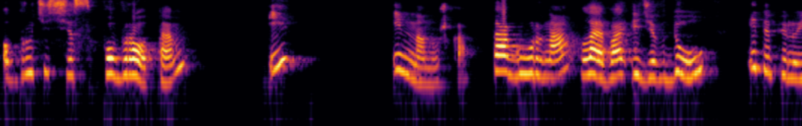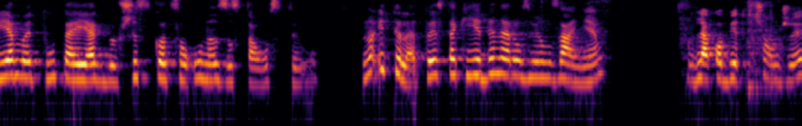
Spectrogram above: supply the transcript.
obrócić się z powrotem i inna nóżka. Ta górna, lewa idzie w dół i depilujemy tutaj jakby wszystko, co u nas zostało z tyłu. No i tyle. To jest takie jedyne rozwiązanie dla kobiet w ciąży,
